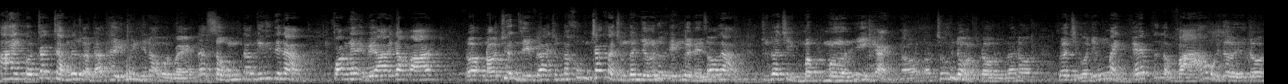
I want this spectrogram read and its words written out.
Ai có chắc chắn được là đã thấy mình thế nào hồi bé đã sống đã nghĩ thế nào quan hệ với ai gặp ai đó, nói chuyện gì với ai chúng ta không chắc là chúng ta nhớ được cái người đấy rõ ràng. Chúng ta chỉ mập mờ những hình ảnh nó nó trôi nổi vào đầu chúng ta thôi. Chúng ta chỉ có những mảnh ghép rất là vá của cái thời đấy thôi.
